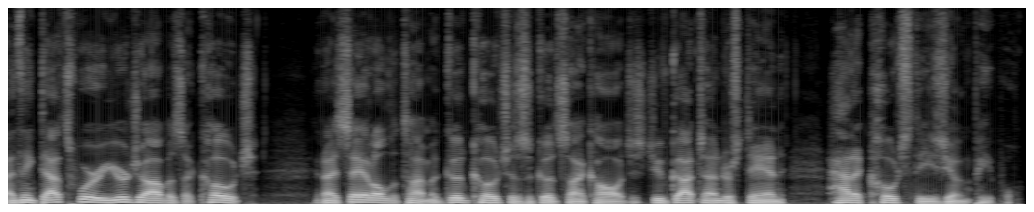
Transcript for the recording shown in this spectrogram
I think that's where your job as a coach, and I say it all the time, a good coach is a good psychologist. You've got to understand how to coach these young people.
